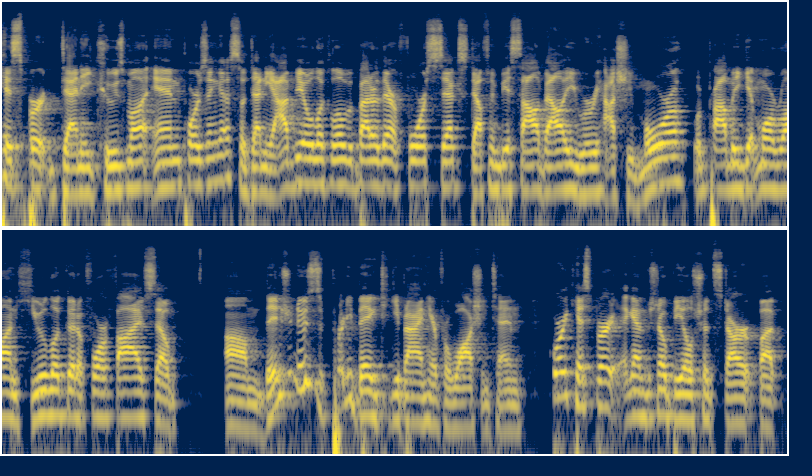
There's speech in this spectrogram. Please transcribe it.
Kispert, Deni, Kuzma, and Porzingis. So Deni will look a little bit better there at 4 6. Definitely be a solid value. Rui Hachimura would probably get more run. Would look good at 4 5. So um, the injury news is pretty big to keep an eye on here for Washington. Corey Kispert, again, there's no Beal, should start, but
